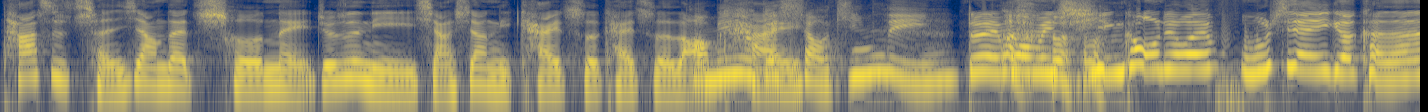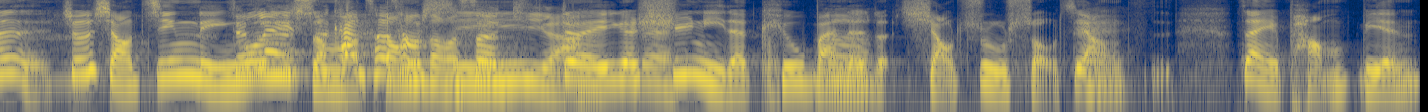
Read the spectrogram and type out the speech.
它是成像在车内，就是你想象你开车开车，然后开小精灵，对，莫名其妙就会浮现一个可能就是小精灵就类似或是什么 看车场怎么东设计啦，西对，一个对。虚拟的 Q 版的嗯。小助手这样子在你旁边。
